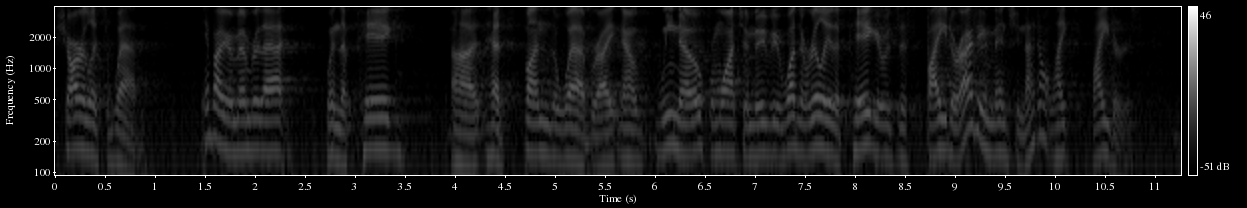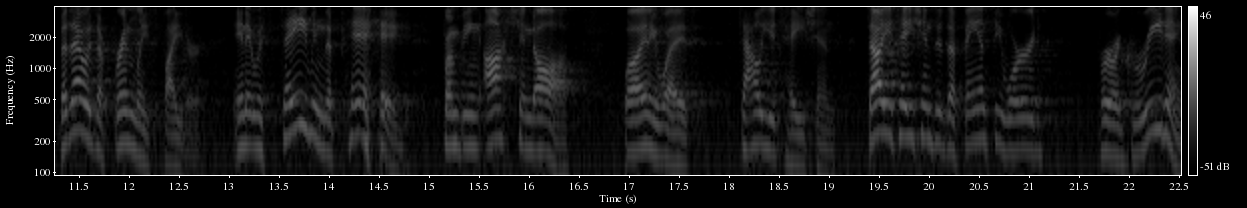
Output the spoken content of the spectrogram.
Charlotte's Web. Anybody remember that? When the pig uh, had spun the web, right? Now, we know from watching a movie, it wasn't really the pig, it was the spider. I already mentioned I don't like spiders, but that was a friendly spider. And it was saving the pig from being auctioned off. Well, anyways, salutations. Salutations is a fancy word for a greeting.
